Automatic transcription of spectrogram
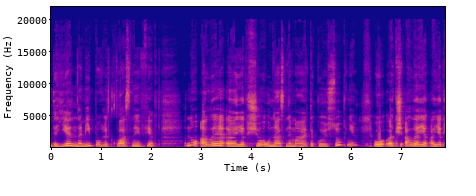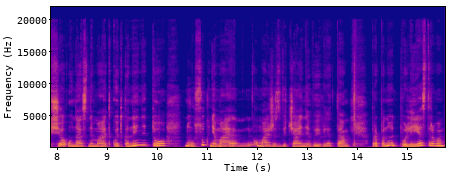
дає, на мій погляд, класний ефект. Ну, але е, якщо у нас немає такої сукні, о, але а якщо у нас немає такої тканини, то ну, сукня має ну, майже звичайний вигляд. Там пропонують поліестрова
